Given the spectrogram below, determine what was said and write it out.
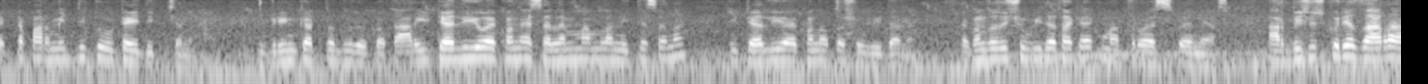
একটা পারমিট দিত, ওটাই দিচ্ছে না। গ্রিন কার্ড তো দূরের কথা। আর ইটালিও এখন এস এল এম মামলা নিতেছে না। ইটালিও এখন অত সুবিধা নেই। এখন যদি সুবিধা থাকে, একমাত্র স্পেনে আছে। আর বিশেষ করে যারা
